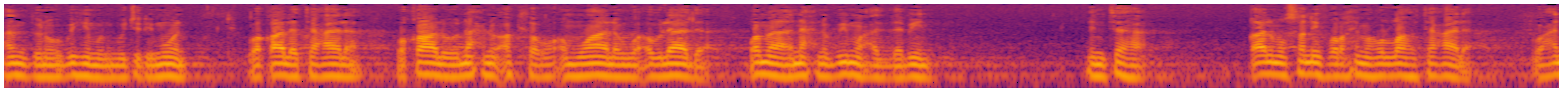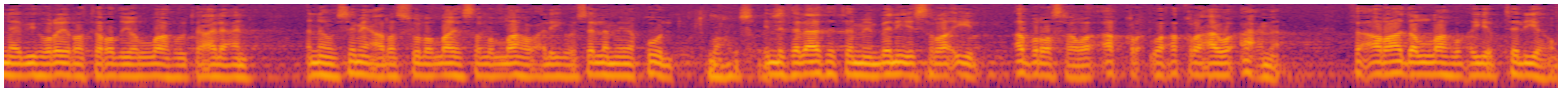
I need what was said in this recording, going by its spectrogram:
عن ذنوبهم المجرمون. وقال تعالى وقالوا نحن أكثر أموالا وأولادا. وما نحن بمعذبين. انتهى. قال المصنف رحمه الله تعالى وعن أبي هريرة رضي الله تعالى عنه أنه سمع رسول الله صلى الله عليه وسلم يقول إن ثلاثة من بني إسرائيل أبرص وأقرع, وأقرع وأعمى فأراد الله أن يبتليهم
